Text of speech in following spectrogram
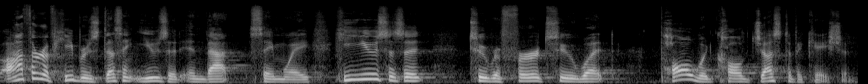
author of Hebrews doesn't use it in that same way. He uses it to refer to what Paul would call justification.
